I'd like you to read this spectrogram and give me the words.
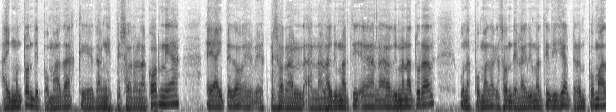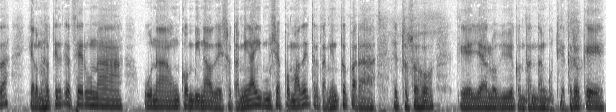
hay un montón de pomadas que dan espesor a la córnea, eh, hay eh, espesor a, la lágrima, a la lágrima natural, unas pomadas que son de lágrima artificial, pero en pomada, y a lo mejor tiene que hacer una, un combinado de eso. También hay muchas pomadas y tratamientos para estos ojos que ella lo vive con tanta angustia. Creo que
